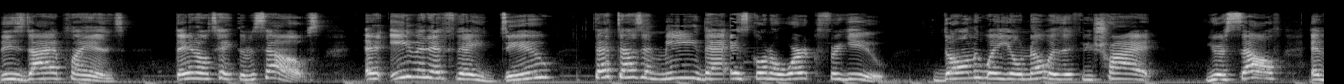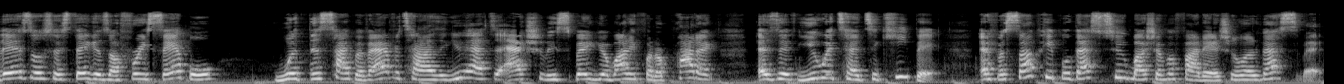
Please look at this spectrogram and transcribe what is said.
these diet plans, they don't take themselves. And even if they do, that doesn't mean that it's going to work for you. The only way you'll know is if you try it yourself. And there's no such thing as a free sample with this type of advertising. You have to actually spend your money for the product as if you intend to keep it. And for some people, that's too much of a financial investment.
